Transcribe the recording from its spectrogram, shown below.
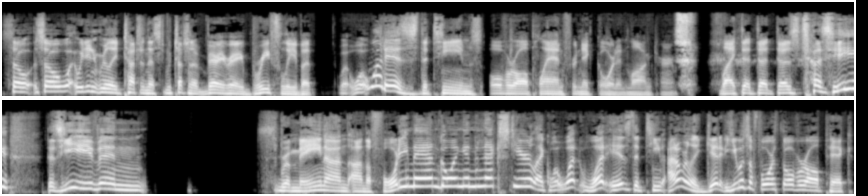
so so we didn't really touch on this. We touched on it very very briefly, but what, what is the team's overall plan for Nick Gordon long term? Like, does does he does he even remain on on the forty man going into next year? Like, what what what is the team? I don't really get it. He was a fourth overall pick.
